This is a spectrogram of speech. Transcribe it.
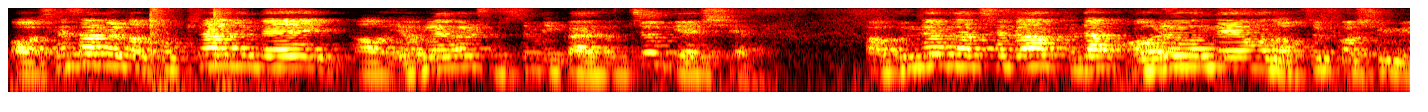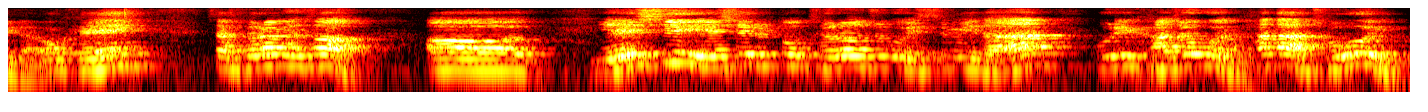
어, 세상을 더 좋게 하는데 어, 영향을 줬습니까? 해서 쭉 예시야. 어, 문장 자체가 그닥 어려운 내용은 없을 것입니다. 오케이. 자 그러면서 어, 예시 예시를 또 들어주고 있습니다. 우리 가족은 하나 좋은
